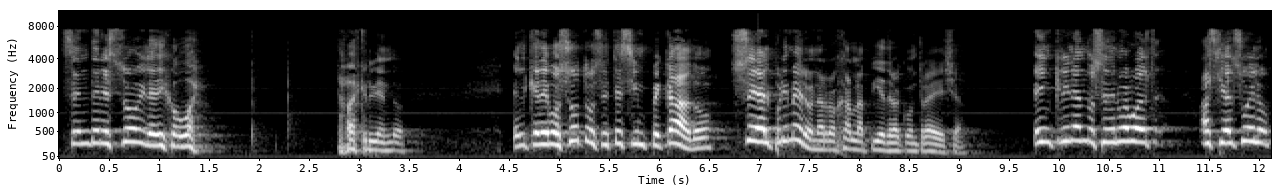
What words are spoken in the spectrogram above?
Se enderezó y le dijo, bueno, estaba escribiendo, el que de vosotros esté sin pecado, sea el primero en arrojar la piedra contra ella. E inclinándose de nuevo hacia el suelo,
